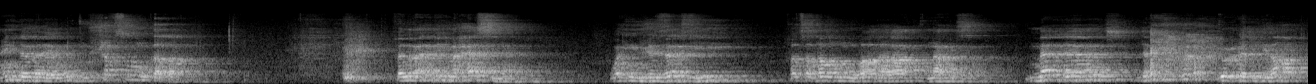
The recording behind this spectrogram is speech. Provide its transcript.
عندما يموت الشخص المقرر. فنعدد محاسنه وإنجازاته فتظل مبادرة ناقصة. ما دامت لم يعلم بها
